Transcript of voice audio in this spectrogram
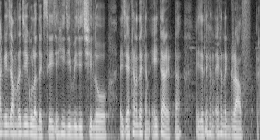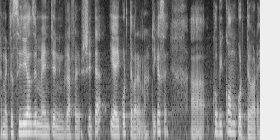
আগে যে আমরা যেগুলো দেখছি, এই যে হিজি হিজিবিজি ছিল, এই যে এখানে দেখেন এইটার একটা এই যে দেখেন, এখানে গ্রাফ এখানে একটা সিরিয়াল যে মেনটেন গ্রাফের সেটা এআই করতে পারে না, ঠিক আছে? খুবই কম করতে পারে।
